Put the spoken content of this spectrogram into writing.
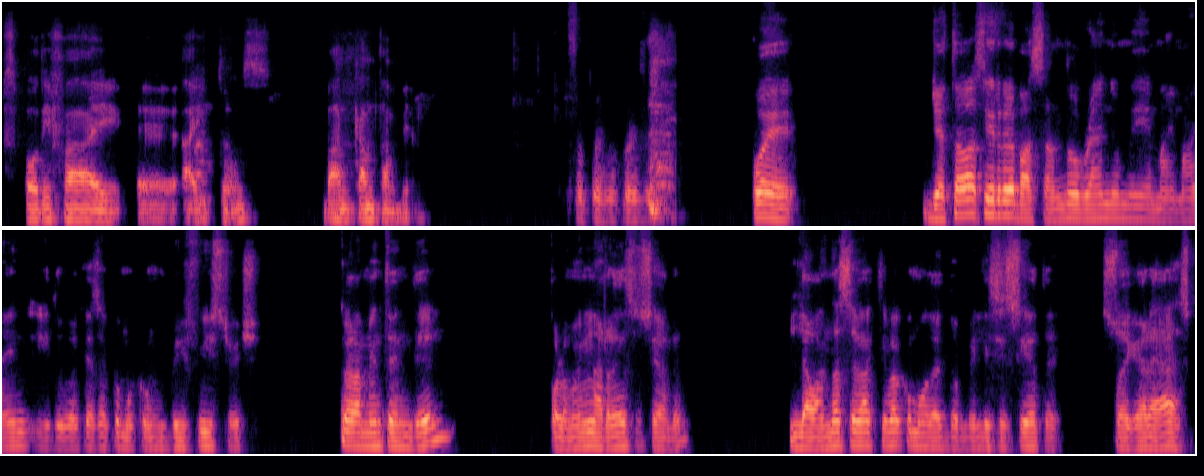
Spotify, eh, iTunes, Bandcamp también. Pues yo estaba así repasando randomly en my mind y tuve que hacer como un brief research para mi entender, por lo menos en las redes sociales, la banda se va a activar como del 2017. So I gotta ask,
